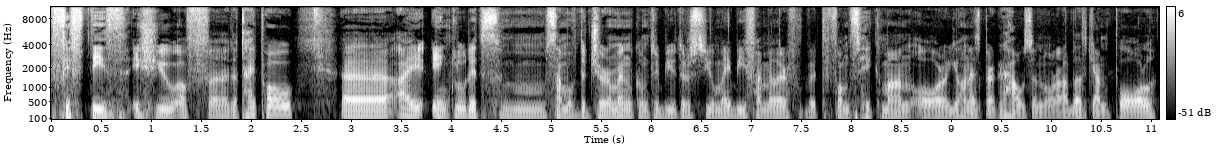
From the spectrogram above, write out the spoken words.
50th issue of uh, the Typo. Uh, I included um, some of the German contributors. You may be familiar with Fons Hickmann or Johannes Bergerhausen or Albert-Jan Pool.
